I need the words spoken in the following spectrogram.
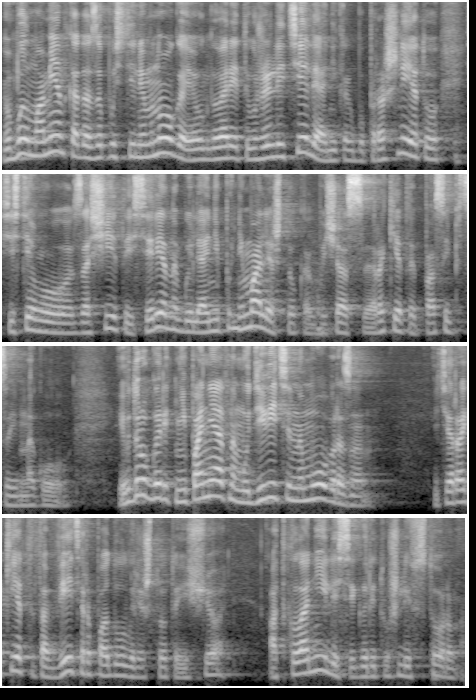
Но был момент, когда запустили много, и он говорит, и уже летели, они как бы прошли эту систему защиты, сирены были, они понимали, что как бы сейчас ракеты посыпятся им на голову. И вдруг, говорит, непонятным, удивительным образом эти ракеты, там ветер подул или что-то еще, отклонились и, говорит, ушли в сторону.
